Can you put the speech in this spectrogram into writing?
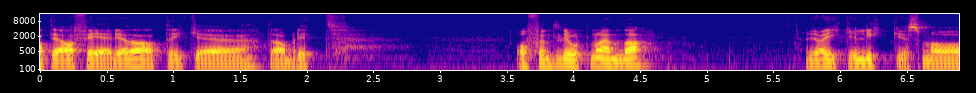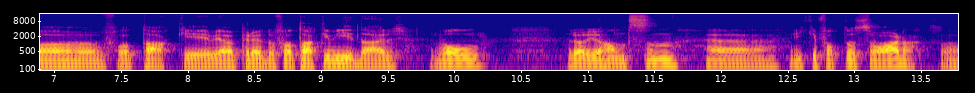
at de har ferie, da, at det ikke det har blitt offentliggjort noe enda. Vi har ikke lykkes med å få tak i Vi har prøvd å få tak i Vidar Wold, Roy Johansen. Eh, ikke fått noe svar, da. Så.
